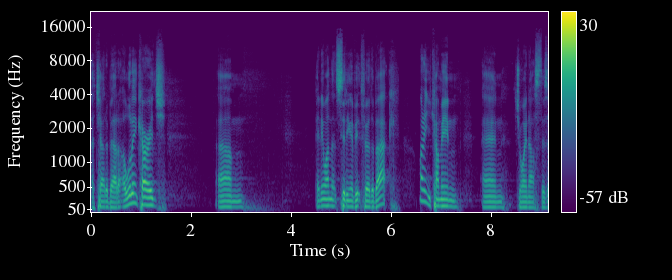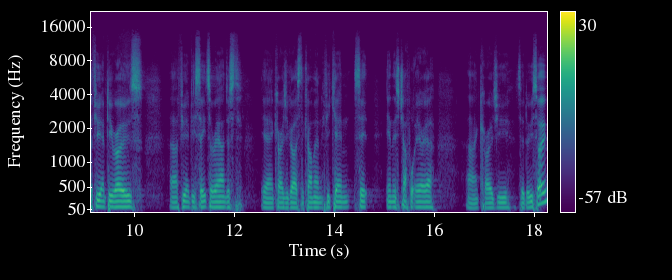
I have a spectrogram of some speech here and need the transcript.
a chat about it. I will encourage um, anyone that's sitting a bit further back, why don't you come in and join us? There's a few empty rows, uh, a few empty seats around. Just yeah, encourage you guys to come in. If you can sit in this chapel area, I encourage you to do so.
